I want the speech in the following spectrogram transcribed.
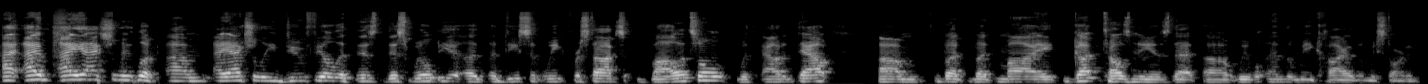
I, I, I actually look. Um, I actually do feel that this this will be a, a decent week for stocks. Volatile, without a doubt. Um, but but my gut tells me is that uh, we will end the week higher than we started.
